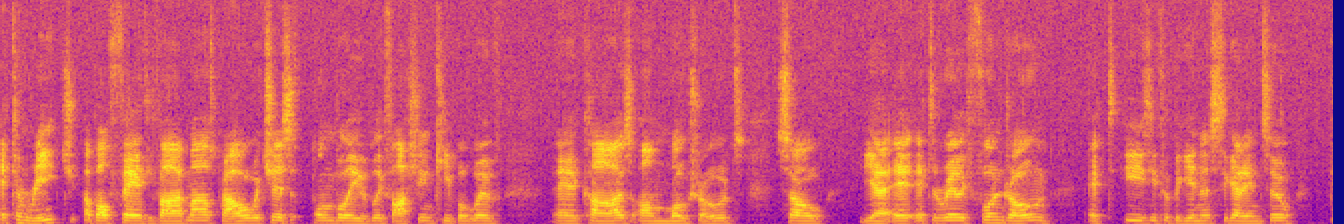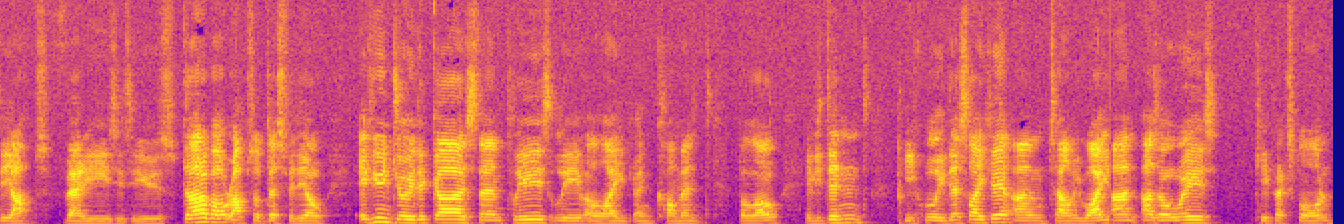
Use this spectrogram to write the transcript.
it can reach about 35 miles per hour, which is unbelievably fast. You can keep up with uh, cars on most roads. So yeah, it, it's a really fun drone. It's easy for beginners to get into. The app's very easy to use. That about wraps up this video. If you enjoyed it guys, then please leave a like and comment below. If you didn't, equally dislike it and tell me why. And as always, keep exploring.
